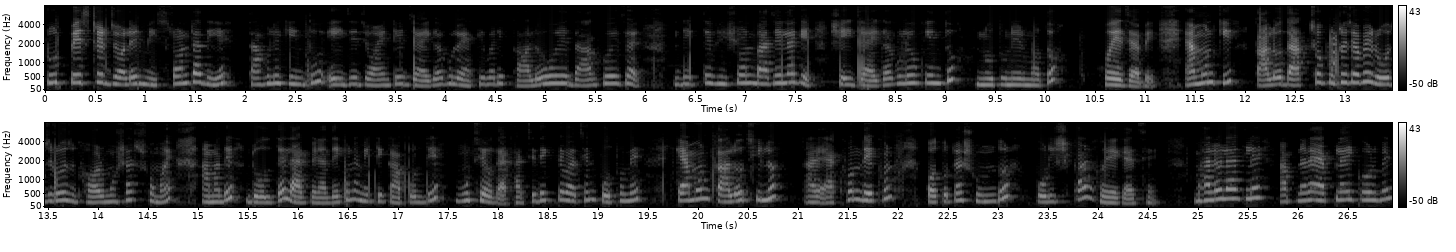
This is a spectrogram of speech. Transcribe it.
টুথপেস্টের জলের মিশ্রণটা দিয়ে, তাহলে কিন্তু এই যে জয়েন্টের জায়গাগুলো একেবারে কালো হয়ে দাগ হয়ে যায়, দেখতে ভীষণ বাজে লাগে, সেই জায়গাগুলোও কিন্তু নতুনের মতো হয়ে যাবে। এমনকি কালো দাগ ছোপ উঠে যাবে, রোজ রোজ ঘর মশার সময় আমাদের ডলতে লাগবে না। দেখুন, আমি একটি কাপড় দিয়ে মুছেও দেখাচ্ছি। দেখতে পাচ্ছেন, প্রথমে কেমন কালো ছিল আর এখন দেখুন কতটা সুন্দর পরিষ্কার হয়ে গেছে। ভালো লাগলে আপনারা অ্যাপ্লাই করবেন।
